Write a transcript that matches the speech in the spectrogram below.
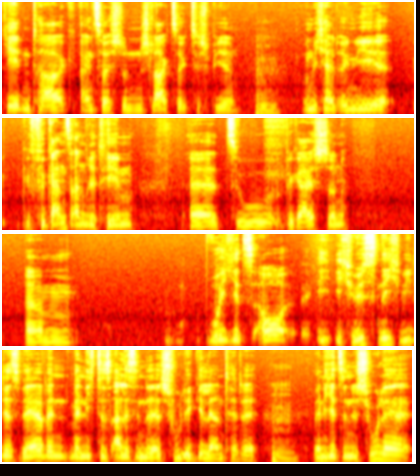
jeden Tag ein, zwei Stunden Schlagzeug zu spielen. Mhm. Und mich halt irgendwie für ganz andere Themen äh, zu begeistern. Ähm, wo ich jetzt auch, ich, ich wüsste nicht, wie das wäre, wenn, wenn ich das alles in der Schule gelernt hätte. Mhm. Wenn ich jetzt in der Schule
